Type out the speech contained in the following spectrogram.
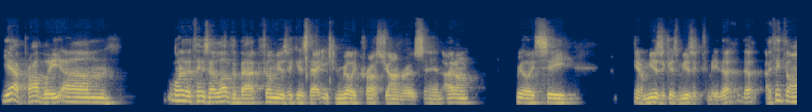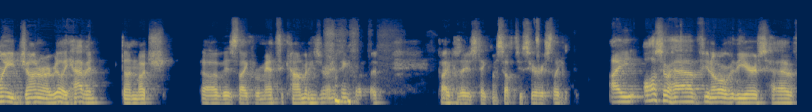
Yeah, probably. Um, one of the things I love about film music is that you can really cross genres, and I don't really see, you know, music is music to me. The, the, I think the only genre I really haven't done much of is like romantic comedies or anything. but, but probably because I just take myself too seriously. I also have, you know, over the years have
